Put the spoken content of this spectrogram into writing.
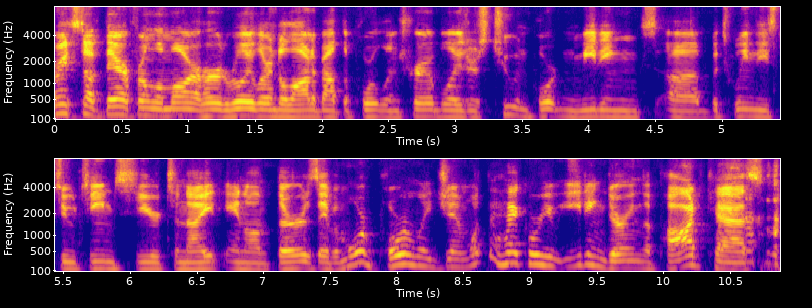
Great stuff there from Lamar Hurd. Really learned a lot about the Portland Trailblazers. Two important meetings uh, between these two teams here tonight and on Thursday. But more importantly, Jim, what the heck were you eating during the podcast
